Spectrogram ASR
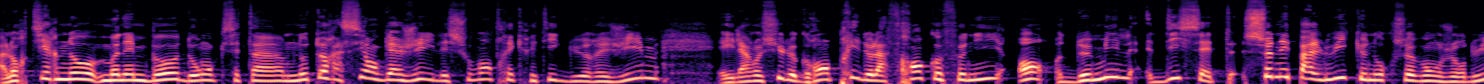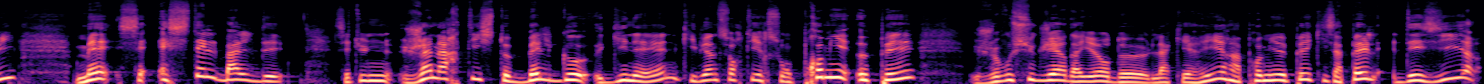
Alors Tierno Monembo, donc, c'est un auteur assez engagé. Il est souvent très critique du régime et il a reçu le Grand Prix de la francophonie en 2017. Ce n'est pas lui que nous recevons aujourd'hui, mais c'est Estelle Baldé. C'est une jeune artiste belgo-guinéenne qui vient de sortir son premier EP. Je vous suggère d'ailleurs de l'acquérir. Un premier EP qui s'appelle Désir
